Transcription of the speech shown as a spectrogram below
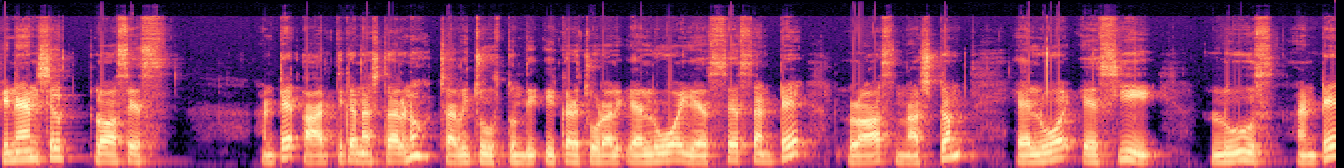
ఫినాన్షియల్ లాసెస్ అంటే ఆర్థిక నష్టాలను చవి చూస్తుంది. ఇక్కడ చూడాలి. ఎల్ఓఎస్ఎస్ అంటే లాస్ నష్టం ఎల్ఓఎస్ఈ లూస్ అంటే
